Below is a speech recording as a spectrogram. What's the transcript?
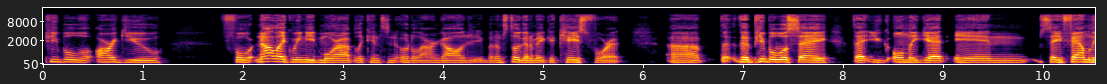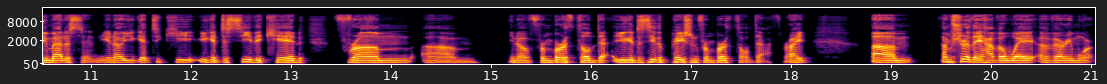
people will argue for not like we need more applicants in otolaryngology but i'm still going to make a case for it uh, the, people will say that you only get in say family medicine. You know you get to keep you get to see the kid from um, you know from birth till death you get to see the patient from birth till death right? Um i'm sure they have a way a very more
